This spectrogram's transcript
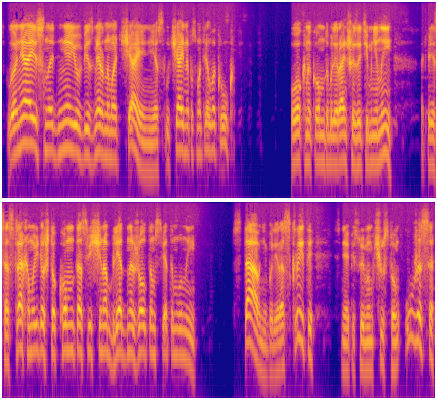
Склоняясь над нею в безмерном отчаянии, я случайно посмотрел вокруг. Окна комнаты были раньше затемнены, а теперь со страхом увидел, что комната освещена бледно-желтым светом луны. Ставни были раскрыты, с неописуемым чувством ужаса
